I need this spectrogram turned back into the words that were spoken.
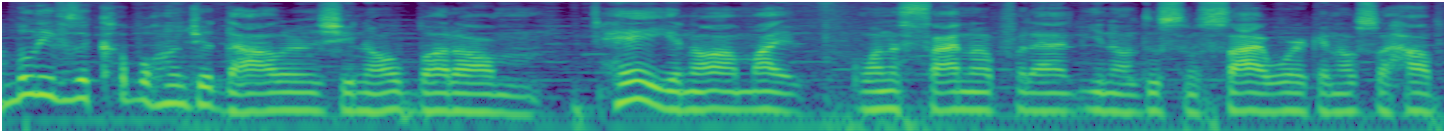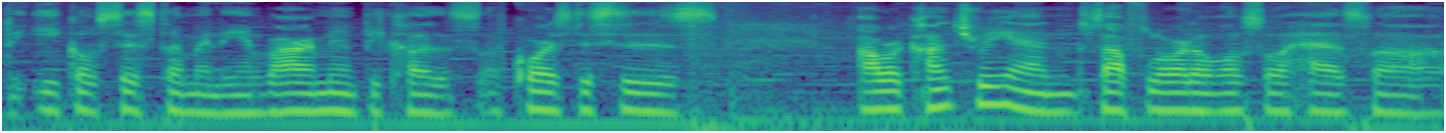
believe it's a couple hundred dollars, you know, but um hey, you know, I might want to sign up for that, you know, do some side work and also help the ecosystem and the environment because of course this is our country and South Florida also has uh,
